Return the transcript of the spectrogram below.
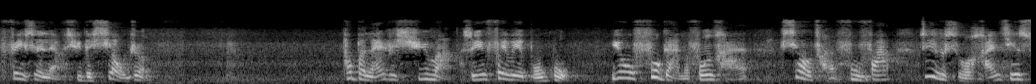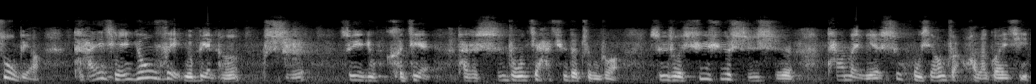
肺肾两虚的哮症。它本来是虚嘛，所以肺胃不顾，又复感了风寒，哮喘复发。这个时候寒邪宿表，痰涎壅肺，又变成实。所以就可见它是实中假虚的症状，所以说虚虚实实，它们也是互相转化的关系。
